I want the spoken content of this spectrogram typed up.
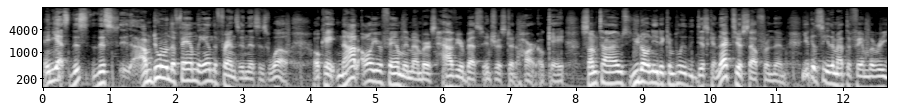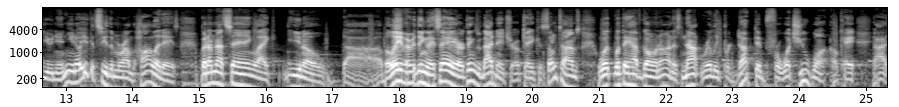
And yes this this i'm doing the family and the friends in this as well okay? Not all your family members have your best interest at heart okay? Sometimes you don't need to completely disconnect yourself from them. You can see them at the family reunion you know you can see them around the holidays. But i'm not saying like you know uh, believe everything they say or things of that nature okay? Because sometimes what what they have going on is not really productive for what you want okay? Uh,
